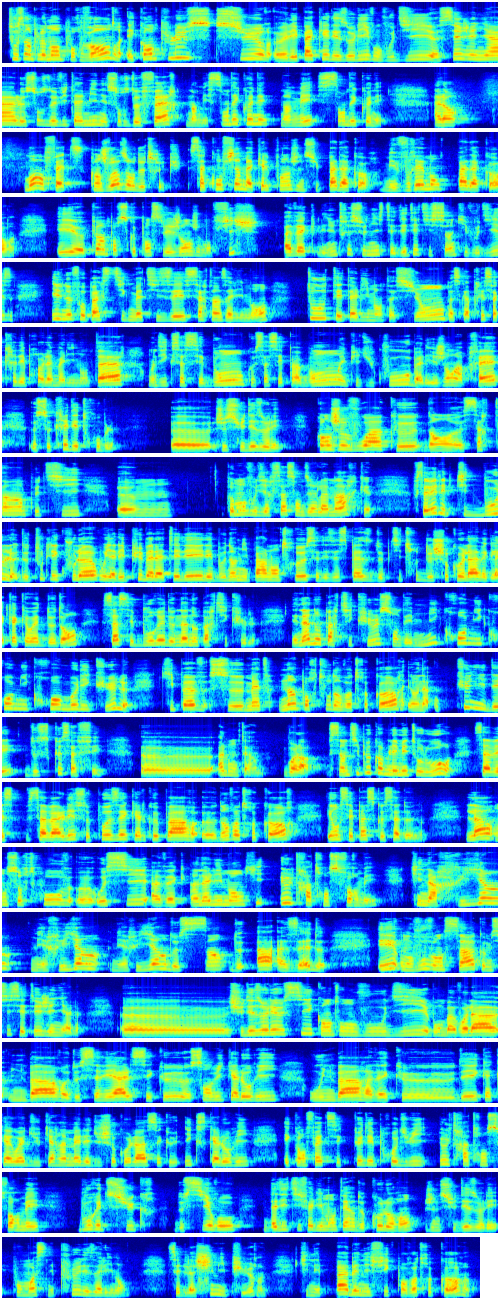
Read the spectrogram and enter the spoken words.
tout simplement pour vendre, et qu'en plus sur les paquets des olives, on vous dit c'est génial, source de vitamines et source de fer, non mais sans déconner, non mais sans déconner. Alors moi, en fait, quand je vois ce genre de truc, ça confirme à quel point je ne suis pas d'accord, mais vraiment pas d'accord. Et euh, peu importe ce que pensent les gens, je m'en fiche avec les nutritionnistes et diététiciens qui vous disent il ne faut pas stigmatiser certains aliments, tout est alimentation, parce qu'après ça crée des problèmes alimentaires, on dit que ça c'est bon, que ça c'est pas bon, et puis du coup, bah, les gens après euh, se créent des troubles. Euh, je suis désolée. Quand je vois que dans certains petits comment vous dire ça sans dire la marque Vous savez, les petites boules de toutes les couleurs où il y a les pubs à la télé, les bonhommes ils parlent entre eux, c'est des espèces de petits trucs de chocolat avec la cacahuète dedans. Ça, c'est bourré de nanoparticules. Les nanoparticules sont des micro, micro, micro molécules qui peuvent se mettre n'importe où dans votre corps et on n'a aucune idée de ce que ça fait euh, à long terme. Voilà, c'est un petit peu comme les métaux lourds, ça va, aller se poser quelque part euh, dans votre corps et on ne sait pas ce que ça donne. Là, on se retrouve euh, aussi avec un aliment qui est ultra transformé, qui n'a rien, mais rien, mais rien de sain de A à Z, et on vous vend ça comme si c'était génial. Euh, je suis désolée aussi quand on vous dit bon bah voilà une barre de céréales c'est que 108 calories ou une barre avec euh, des cacahuètes, du caramel et du chocolat c'est que X calories et qu'en fait c'est que des produits ultra transformés bourrés de sucre, de sirop, d'additifs alimentaires, de colorants, je ne suis désolée, pour moi ce n'est plus des aliments, c'est de la chimie pure qui n'est pas bénéfique pour votre corps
